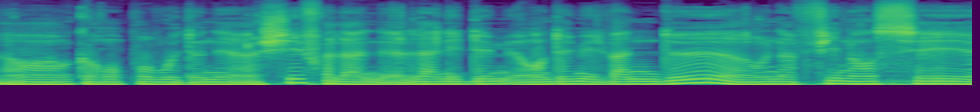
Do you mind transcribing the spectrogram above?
Encore pour vous donner un chiffre, l'année en 2022, euh, on a financé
